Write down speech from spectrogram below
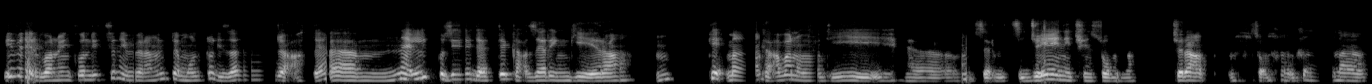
vivevano in condizioni veramente molto disagiate ehm, nelle cosiddette case ringhiera? Che mancavano di eh, servizi igienici, insomma, c'era insomma, una,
